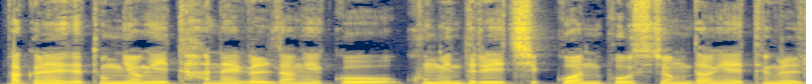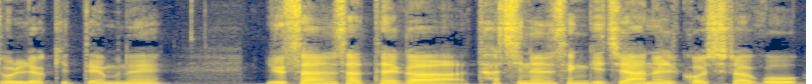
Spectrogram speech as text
박근혜 대통령이 탄핵을 당했고 국민들이 집권 보수 정당에 등을 돌렸기 때문에 유사한 사태가 다시는 생기지 않을 것이라고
